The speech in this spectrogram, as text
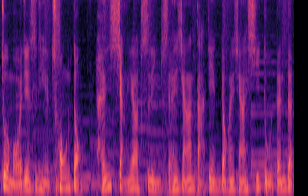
做某一件事情的冲动，很想要吃零食，很想要打电动，很想要吸毒等等，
